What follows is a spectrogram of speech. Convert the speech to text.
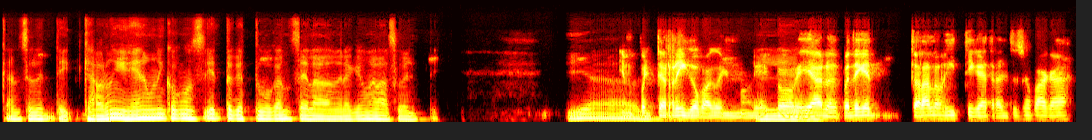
Cancel the date. Cabrón, y es el único concierto que estuvo cancelado. Mira qué mala suerte. En Ya. Puerto Rico, para colmo. Que como que ya, después de que toda la logística de traerte eso para acá.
